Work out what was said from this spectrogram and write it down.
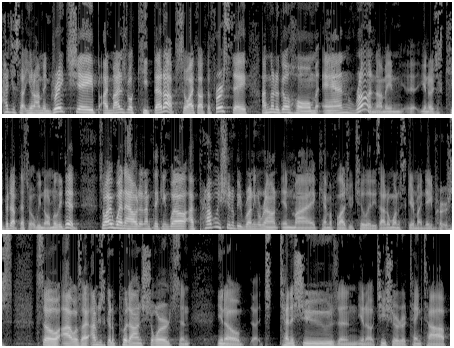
I just thought, you know, I'm in great shape. I might as well keep that up. So I thought the first day I'm going to go home and run. I mean, uh, you know, just keep it up. That's what we normally did. So I went out and I'm thinking, well, I probably shouldn't be running around in my camouflage utilities. I don't want to scare my neighbors. So I was like, I'm just going to put on shorts and, you know, uh, t- tennis shoes and, you know, t-shirt or tank top.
